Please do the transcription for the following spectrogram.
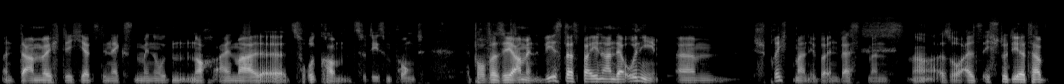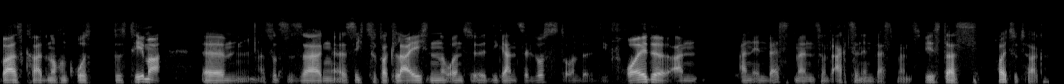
Und da möchte ich jetzt die nächsten Minuten noch einmal äh, zurückkommen zu diesem Punkt. Herr Professor Jamin, wie ist das bei Ihnen an der Uni? Ähm, spricht man über Investments? Ne? Also als ich studiert habe, war es gerade noch ein großes Thema, ähm, sozusagen äh, sich zu vergleichen und äh, die ganze Lust und äh, die Freude an, an Investments und Aktieninvestments. Wie ist das heutzutage?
